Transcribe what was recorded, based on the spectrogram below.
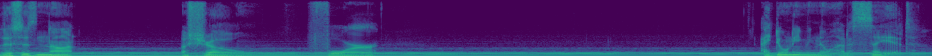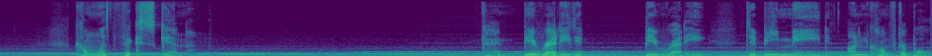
this is not a show for I don't even know how to say it. Come with thick skin. Okay? Be ready to be ready to be made uncomfortable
